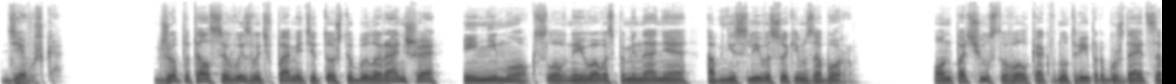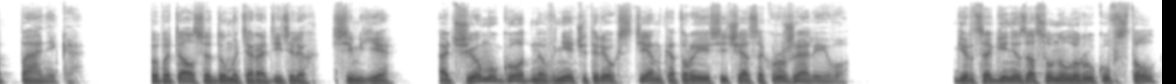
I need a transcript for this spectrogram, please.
девушка. Джо пытался вызвать в памяти то, что было раньше, и не мог, словно его воспоминания обнесли высоким забором. Он почувствовал, как внутри пробуждается паника. Попытался думать о родителях, семье, о чем угодно вне четырех стен, которые сейчас окружали его. Герцогиня засунула руку в стол,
